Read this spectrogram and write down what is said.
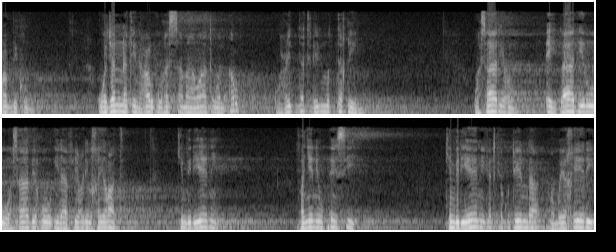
ربكم. وجنة عرضها السماوات والأرض أعدت للمتقين. وسارعوا أي بادروا وسابقوا إلى فعل الخيرات. كم بلييني فنيني وبيسي. kimbilieni katika kutenda mambo ya kheri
